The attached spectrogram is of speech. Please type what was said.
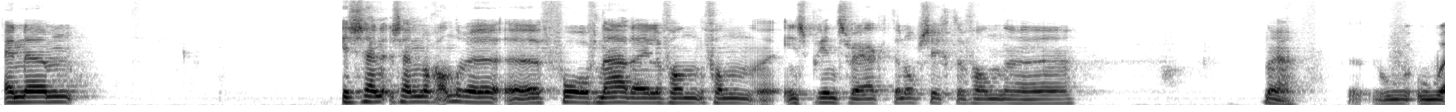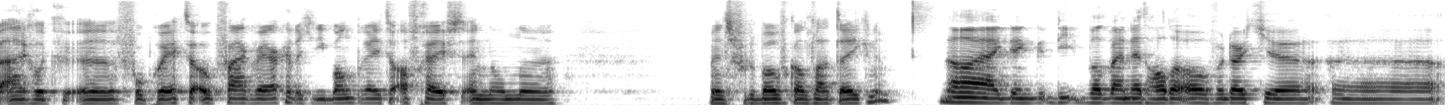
En um, is, zijn, zijn er nog andere uh, voor- of nadelen van, van uh, in sprints werken ten opzichte van nou ja, hoe, hoe we eigenlijk voor projecten ook vaak werken? Dat je die bandbreedte afgeeft en dan mensen voor de bovenkant laat tekenen? Nou ja, ik denk die, wat wij net hadden over dat je uh,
